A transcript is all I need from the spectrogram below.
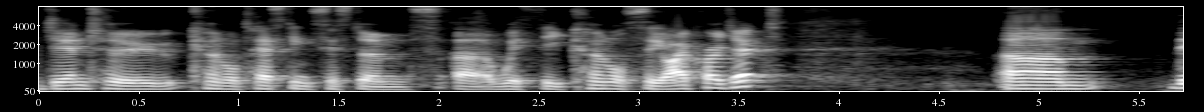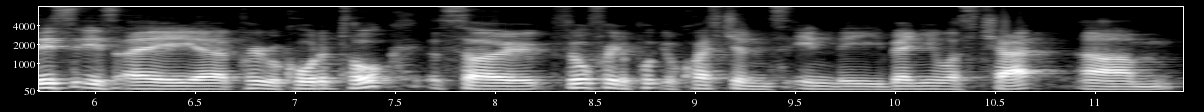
Gentoo kernel testing systems uh, with the kernel CI project. Um, this is a uh, pre-recorded talk, so feel free to put your questions in the Venueless chat. Um,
